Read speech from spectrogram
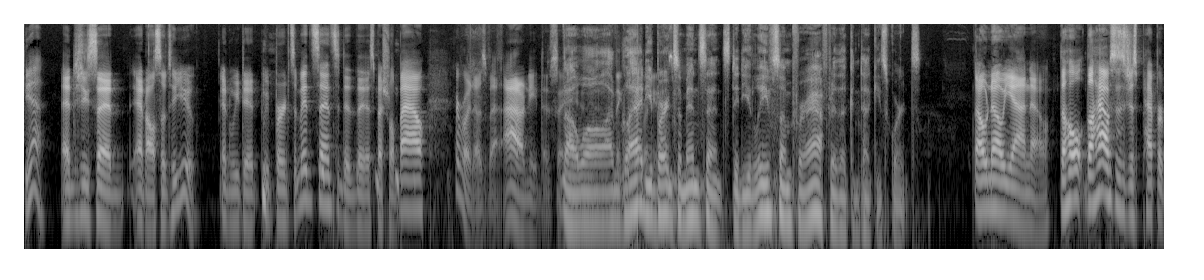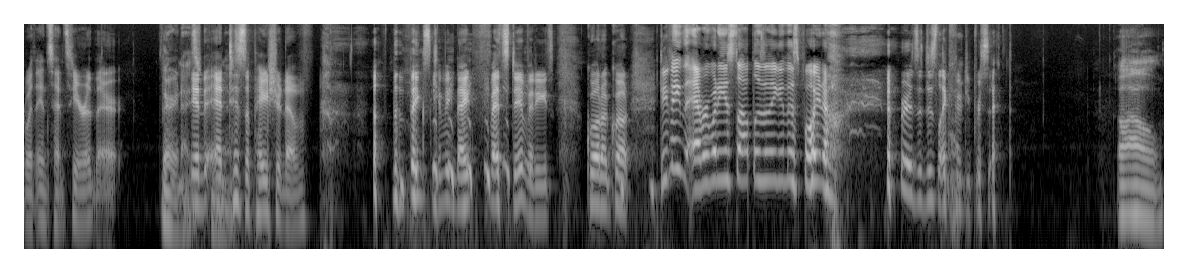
Yeah. And she said, and also to you. And we did. We burned some incense and did the special bow. Everyone knows about. It. I don't need to say. Oh well, I'm glad you burned some incense. Did you leave some for after the Kentucky squirts? Oh no, yeah, no. The whole the house is just peppered with incense here and there Very nice. in very nice. anticipation of the Thanksgiving night festivities, quote unquote. Do you think that everybody has stopped listening at this point, or, or is it just like fifty percent? Well,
